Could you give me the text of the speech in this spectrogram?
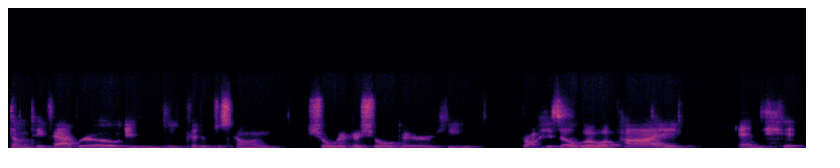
Dante Fabbro, and he could have just gone shoulder to shoulder. He brought his elbow up high and hit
